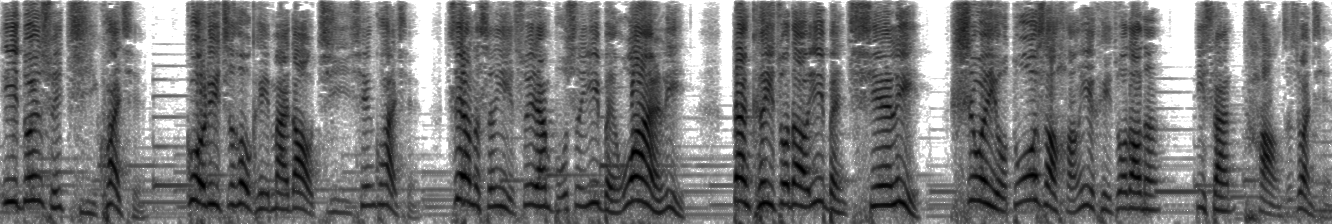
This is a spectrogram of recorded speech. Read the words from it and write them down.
一吨水几块钱，过滤之后可以卖到几千块钱。这样的生意虽然不是一本万利，但可以做到一本千利。试问有多少行业可以做到呢？第三，躺着赚钱。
